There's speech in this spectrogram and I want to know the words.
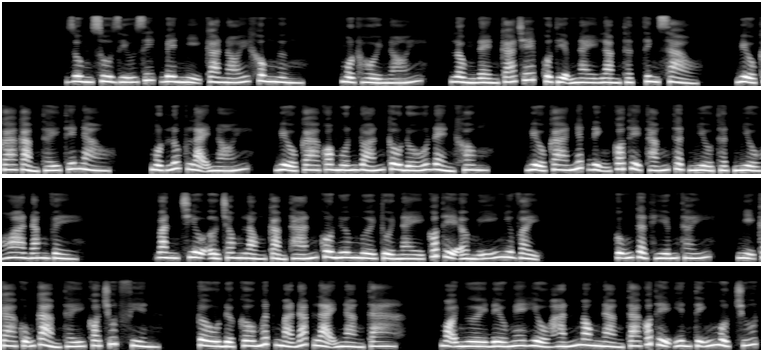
Dung su díu dít bên nhị ca nói không ngừng. Một hồi nói, lồng đèn cá chép của tiệm này làm thật tinh xảo. Biểu ca cảm thấy thế nào? Một lúc lại nói, Biểu ca có muốn đoán câu đố đèn không? Biểu ca nhất định có thể thắng thật nhiều thật nhiều hoa đăng về. Văn Chiêu ở trong lòng cảm thán cô nương 10 tuổi này có thể ẩm ý như vậy. Cũng thật hiếm thấy, nhị ca cũng cảm thấy có chút phiền. Câu được câu mất mà đáp lại nàng ta. Mọi người đều nghe hiểu hắn mong nàng ta có thể yên tĩnh một chút.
